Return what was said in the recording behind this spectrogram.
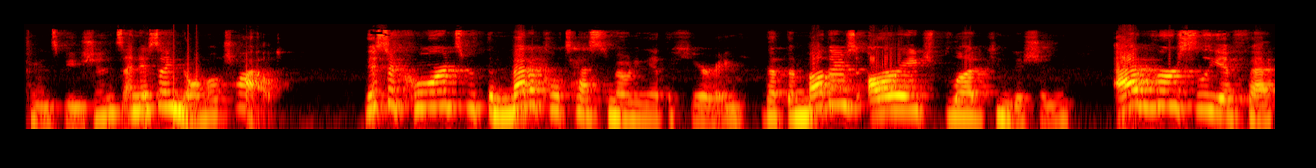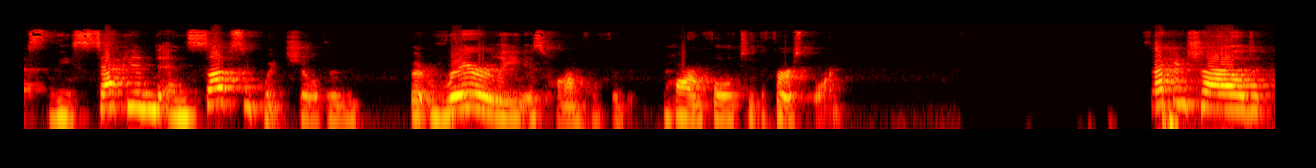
transfusions and is a normal child. This accords with the medical testimony at the hearing that the mother's Rh blood condition adversely affects the second and subsequent children but rarely is harmful, the, harmful to the firstborn. Second child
